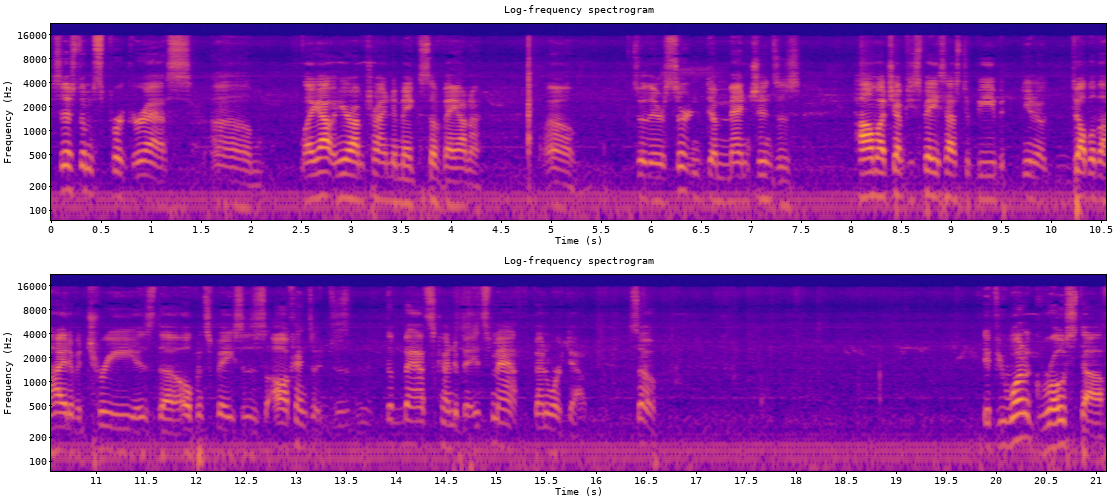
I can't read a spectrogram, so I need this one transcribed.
systems progress. Um, like out here, I'm trying to make savanna. Um, so there's certain dimensions as how much empty space has to be, but you know, double the height of a tree is the open spaces, all kinds of the math's kind of it's math been worked out. So if you want to grow stuff,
